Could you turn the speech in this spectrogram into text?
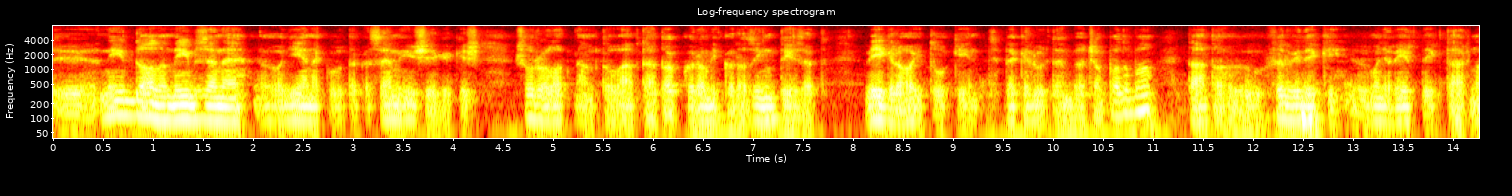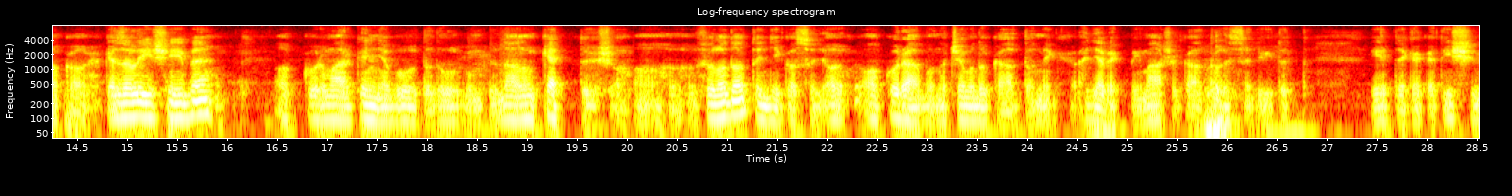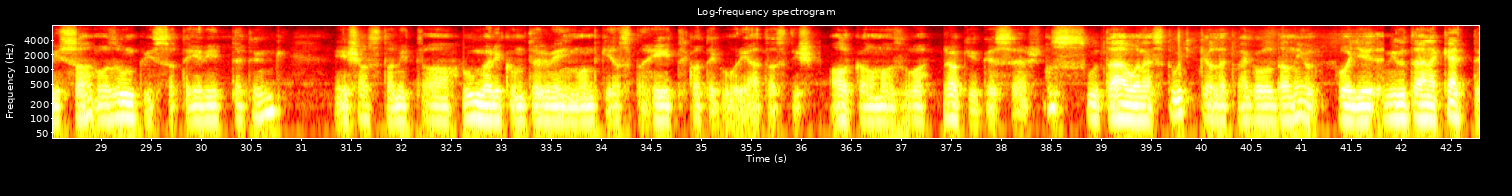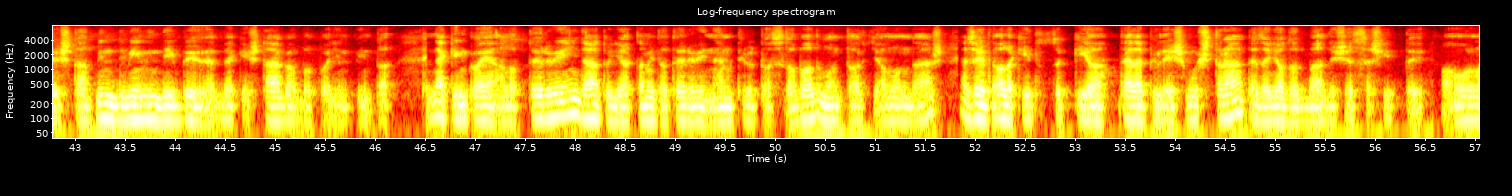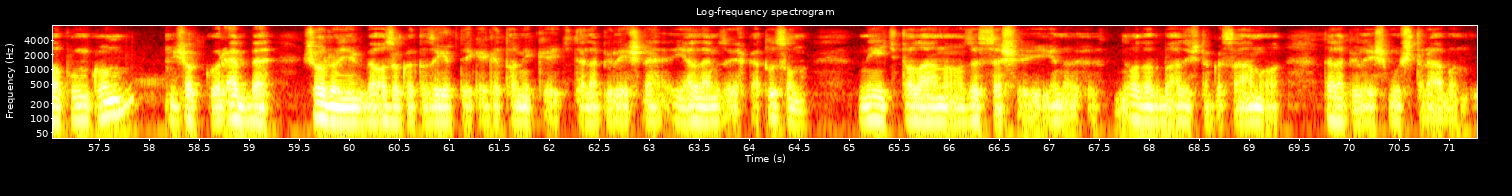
népdal, népzene, vagy ilyenek voltak a személyiségek, és sorolhatnám tovább. Tehát akkor, amikor az intézet végrehajtóként bekerült ebbe a csapatba, tehát a fölvidéki magyar értéktárnak a kezelésébe, akkor már könnyebb volt a dolgunk. Nálunk kettős a, a feladat, egyik az, hogy a, a korábban a csemodok által, még egyebek még mások által összegyűjtött értékeket is visszahozunk, visszatérítetünk, és azt, amit a Hungarikum törvény mond ki, azt a hét kategóriát, azt is alkalmazva rakjuk össze. Hosszú távon ezt úgy kellett megoldani, hogy miután a kettős, tehát mindig, mi mindig bővebbek és tágabbak vagyunk, mint a nekünk ajánlott törvény, de hát ugye, amit a törvény nem tilt, az szabad, mond tartja a mondás. Ezért alakítottuk ki a település mustrát, ez egy adatbázis összesítő a honlapunkon, és akkor ebbe soroljuk be azokat az értékeket, amik egy településre jellemzőek. Hát 24 talán az összes ilyen adatbázisnak a száma a település mustrában.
